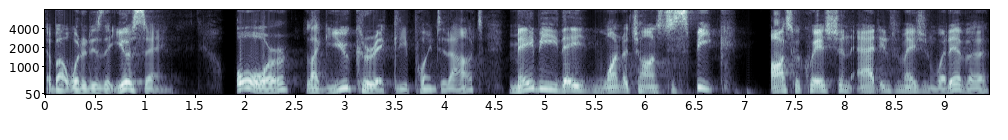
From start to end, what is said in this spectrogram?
about what it is that you're saying. Or, like you correctly pointed out, maybe they want a chance to speak, ask a question, add information, whatever,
